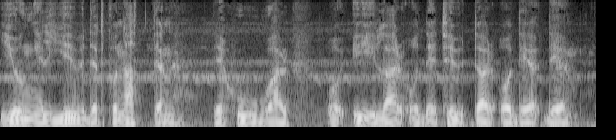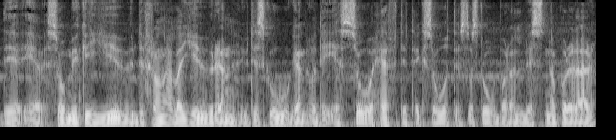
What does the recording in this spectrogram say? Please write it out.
djungelljudet på natten. Det hoar och ylar och det tutar och det, det, det är så mycket ljud från alla djuren ute i skogen och det är så häftigt exotiskt att stå och bara lyssna på det där.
